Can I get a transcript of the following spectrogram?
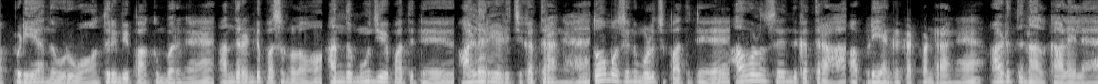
அப்படியே அந்த உருவம் திரும்பி பாக்கும் பாருங்க. அந்த ரெண்டு பசங்களும் அந்த மூஞ்சியை பார்த்துட்டு அலறி அடிச்சு கத்துறாங்க. தோமஸ்னு முழிச்சு பார்த்துட்டு அவளும் சேர்ந்து கத்துறா. அப்படியே அங்க கட் பண்றாங்க. அடுத்த நாள் காலையில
